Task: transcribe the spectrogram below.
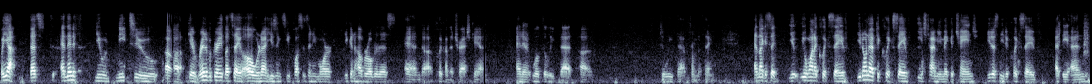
But yeah, that's, and then if you need to uh, get rid of a grade, let's say, oh, we're not using C pluses anymore, you can hover over this and uh, click on the trash can and it will delete that, uh, delete that from the thing. And like I said, you, you want to click save. You don't have to click save each time you make a change. You just need to click save at the end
